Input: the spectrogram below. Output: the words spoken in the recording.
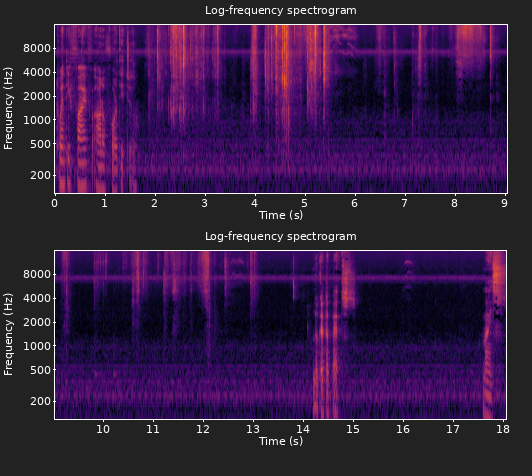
25 out of 42 look at the pets. Nice.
